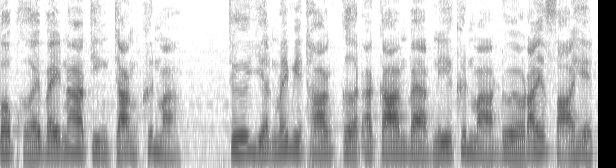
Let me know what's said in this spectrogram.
ก็เผยใบหน้าจริงจังขึ้นมา จือเหยียนไม่มีทางเกิดอาการแบบนี้ขึ้นมาโดยไร้สาเหตุ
